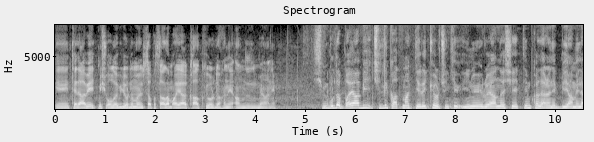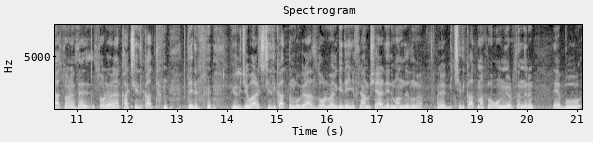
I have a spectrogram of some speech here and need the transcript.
e, tedavi etmiş olabiliyordum. Öyle sapasağlam ayağa kalkıyordu hani anladım yani. Şimdi burada bayağı bir çizik atmak gerekiyor. Çünkü yine rüyamda şey ettiğim kadar hani bir ameliyat sonrası soruyor yani kaç çizik attın dedim. 100 civarı çizik attım. Bu biraz zor bölgedeydi falan bir şeyler dedim anladın mı? Hani bir çizik atmakla olmuyor sanırım. E, bu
